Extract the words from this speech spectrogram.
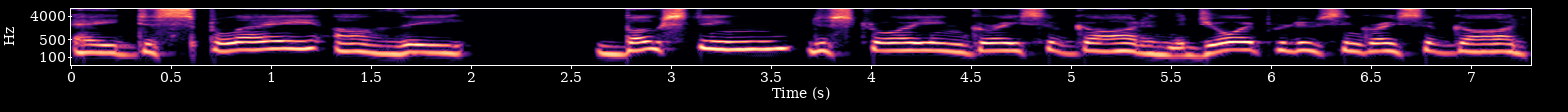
a display of the boasting, destroying grace of God and the joy producing grace of God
